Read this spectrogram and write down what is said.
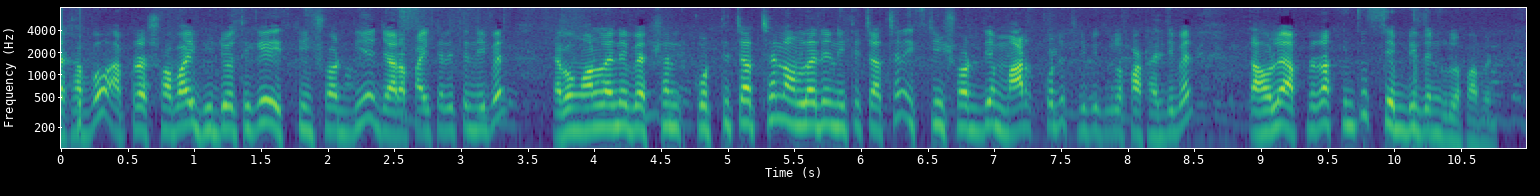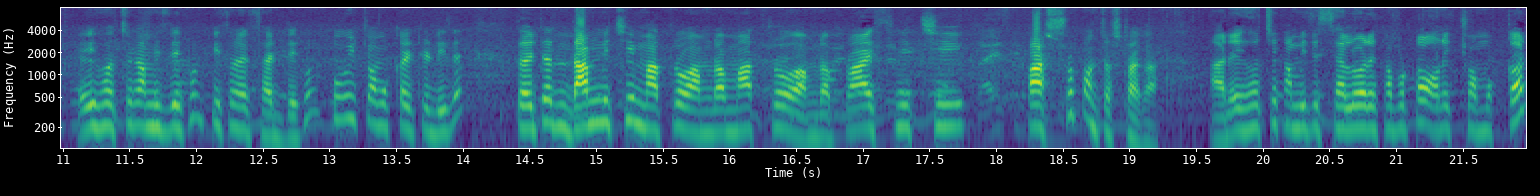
দেখাবো। আপনারা সবাই ভিডিও থেকে স্ক্রিনশট দিয়ে যারা পাইকারিতে নেবেন এবং অনলাইনে ব্যবসা করতে চাচ্ছেন অনলাইনে নিতে চাচ্ছেন স্ক্রিনশট দিয়ে মার্ক করে থ্রি পিসগুলো পাঠিয়ে দিবেন। তাহলে আপনারা কিন্তু সেম ডিজাইনগুলো পাবেন। এই হচ্ছে কামিজ দেখুন পিছনের সাইড দেখুন খুবই চমৎকার একটা ডিজাইন তো এটার দাম নিচ্ছি মাত্র আমরা মাত্র আমরা প্রাইস নিচ্ছি পাঁচশো পঞ্চাশ টাকা। আর এই হচ্ছে কামিজের সালোয়ারের কাপড়টা অনেক চমৎকার।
